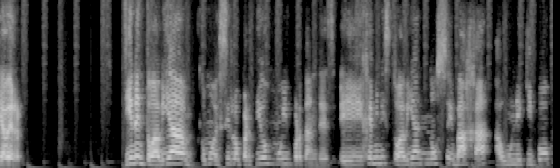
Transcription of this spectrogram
que a ver, tienen todavía, ¿cómo decirlo?, partidos muy importantes. Eh, Géminis todavía no se baja a un equipo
